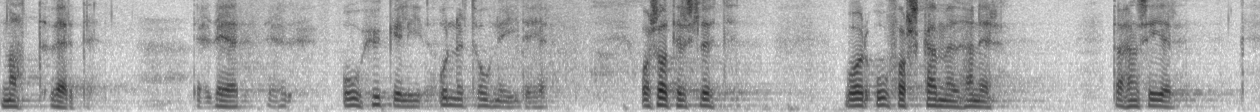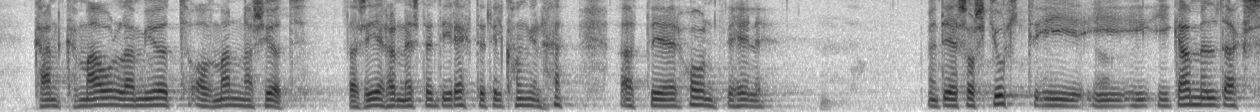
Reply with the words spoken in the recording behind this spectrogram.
nattverð. Det, er, det er ohyggelig undertone i det her. Og så til slutt hvor uforskammet han er da hann sýr kann kmála mjöt of manna sjöt. Það sýr hann nesten direkte til kongina að þið er hón við heli. En þið er svo skjúlt í, í, í, í gammeldags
